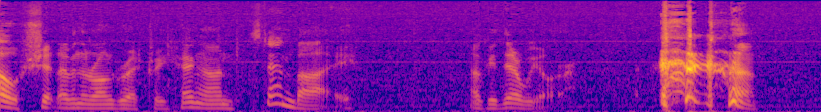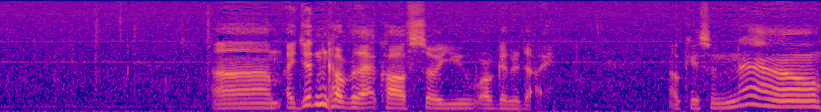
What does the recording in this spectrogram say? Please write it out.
Oh shit, I'm in the wrong directory. Hang on. Stand by. Okay, there we are. um, I didn't cover that cough, so you are going to die. Okay, so now...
